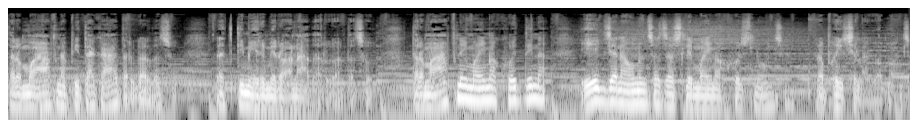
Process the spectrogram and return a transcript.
तर म आफ्ना पिताका आदर गर्दछु र तिमीहरू मेरो अनादर गर्दछौ। तर म आफ्नै महिमा खोज्दिन। एकजना हुनुहुन्छ जसले महिमा खोज्नुहुन्छ र फैसला गर्नुहुन्छ।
